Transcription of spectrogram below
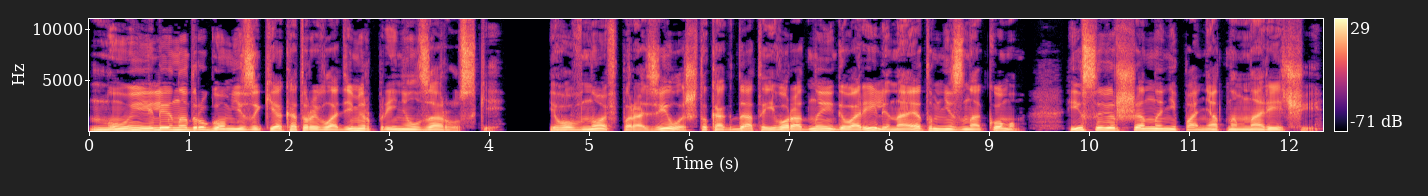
Ну или на другом языке, который Владимир принял за русский. Его вновь поразило, что когда-то его родные говорили на этом незнакомом и совершенно непонятном наречии.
